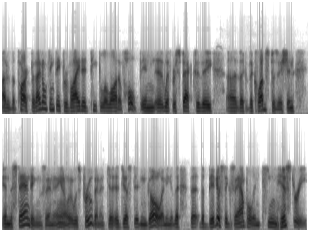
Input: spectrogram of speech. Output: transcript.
out of the park. But I don't think they provided people a lot of hope in uh, with respect to the, uh, the the club's position in the standings. And you know, it was proven. It it just didn't go. I mean, the the, the biggest example in team history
